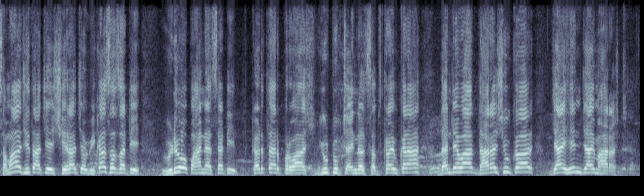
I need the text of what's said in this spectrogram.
समाजहिताचे शहराच्या विकासासाठी व्हिडिओ पाहण्यासाठी खडतर प्रवास यूट्यूब चॅनल सबस्क्राईब करा. धन्यवाद धाराशिवकर. जय हिंद जय महाराष्ट्र.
